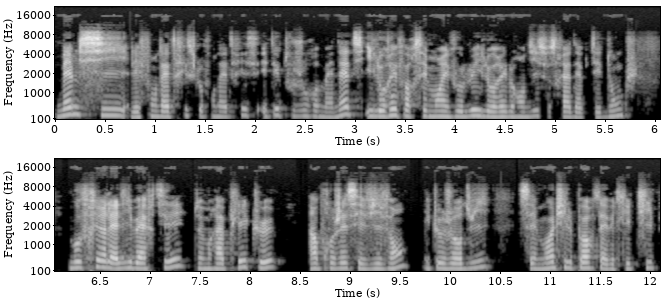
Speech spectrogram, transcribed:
même si les fondatrices, le fondatrice étaient toujours aux manettes, il aurait forcément évolué, il aurait grandi, ce serait adapté. Donc, m'offrir la liberté de me rappeler que un projet c'est vivant et qu'aujourd'hui c'est moi qui le porte avec l'équipe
